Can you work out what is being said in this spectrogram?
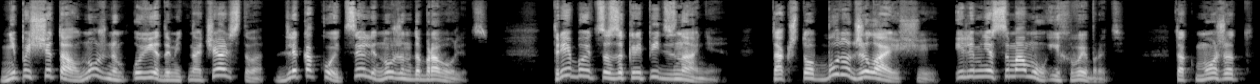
не посчитал нужным уведомить начальство, для какой цели нужен доброволец. Требуется закрепить знания. Так что будут желающие или мне самому их выбрать? Так может,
